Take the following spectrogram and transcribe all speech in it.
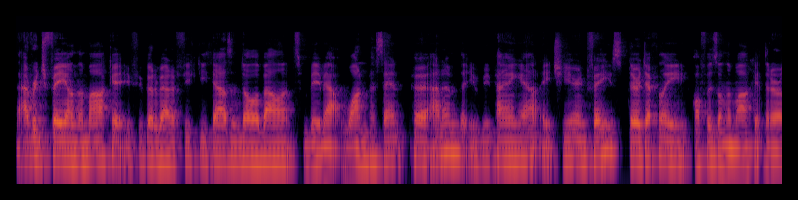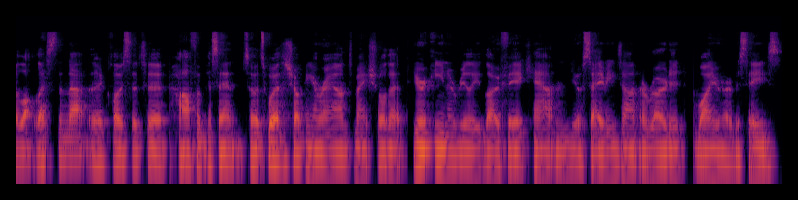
The average fee on the market if you've got about a fifty thousand dollar balance would be about one per cent per annum that you'd be paying out each year in fees. There are definitely offers on the market that are a lot less than that, that are closer to half a percent. So it's worth shopping around to make sure that you're in a really low fee account and your savings aren't eroded while you're overseas.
